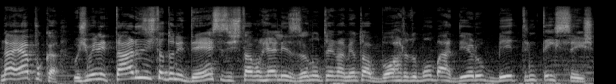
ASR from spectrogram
Na época, os militares estadunidenses estavam realizando um treinamento a bordo do bombardeiro B-36,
